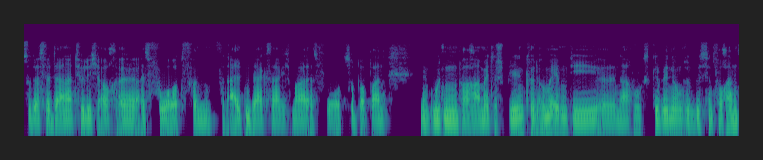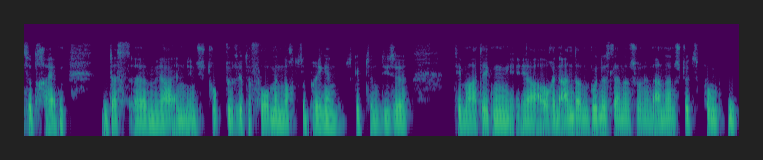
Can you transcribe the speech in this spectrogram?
so dass wir da natürlich auch äh, als Vorort von, von Altenberg, sage ich mal, als Vorort zu Bobbern einen guten Parameter spielen können, um eben die äh, Nachwuchsgewinnung so ein bisschen voranzutreiben und das ähm, ja in, in strukturierte Formen noch zu bringen. Es gibt dann diese Thematiken ja auch in anderen Bundesländern schon, in anderen Stützpunkten.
